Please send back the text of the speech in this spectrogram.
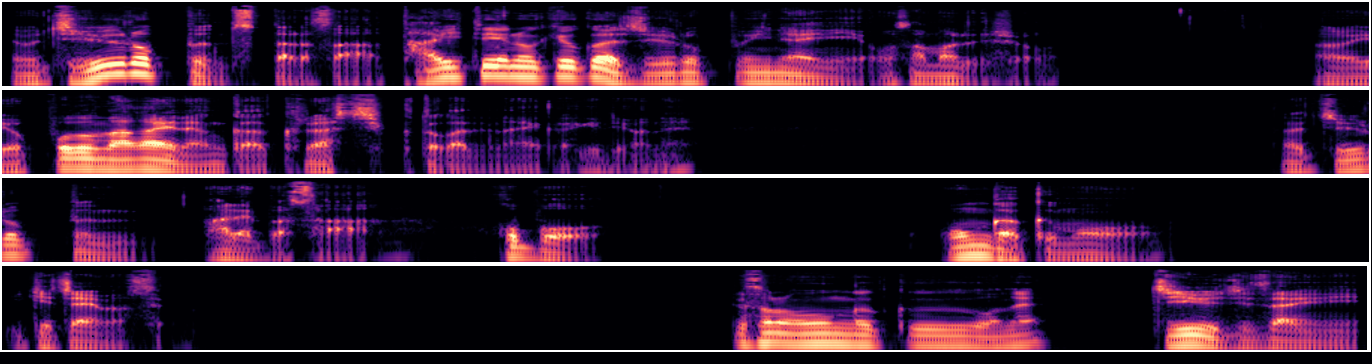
でも16分つったらさ、大抵の曲は16分以内に収まるでしょあの、よっぽど長いなんかクラシックとかでない限りはね。だから16分あればさ、ほぼ音楽もいけちゃいますよ。で、その音楽をね、自由自在に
